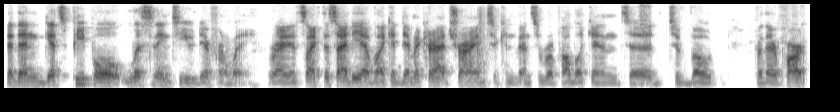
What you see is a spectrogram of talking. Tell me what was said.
that then gets people listening to you differently, right? It's like this idea of like a Democrat trying to convince a Republican to to vote for their party.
